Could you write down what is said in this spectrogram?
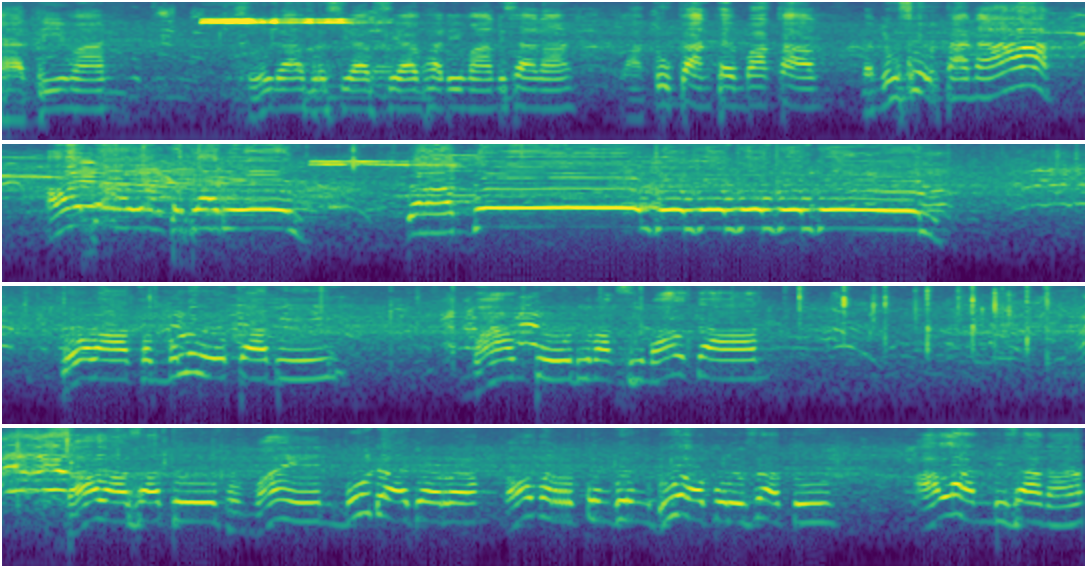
Hadiman sudah bersiap-siap Hadiman di sana. Lakukan tembakan menyusur tanah. Apa yang terjadi? Dan gol, gol, gol, gol, gol, gol. Bola kemelut tadi mampu dimaksimalkan Salah satu pemain muda jorong nomor punggung 21 Alan di sana.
